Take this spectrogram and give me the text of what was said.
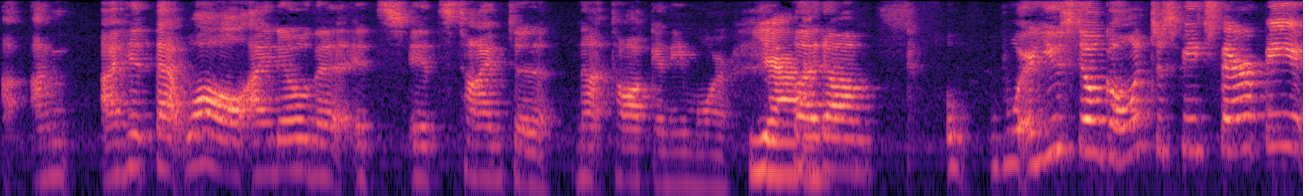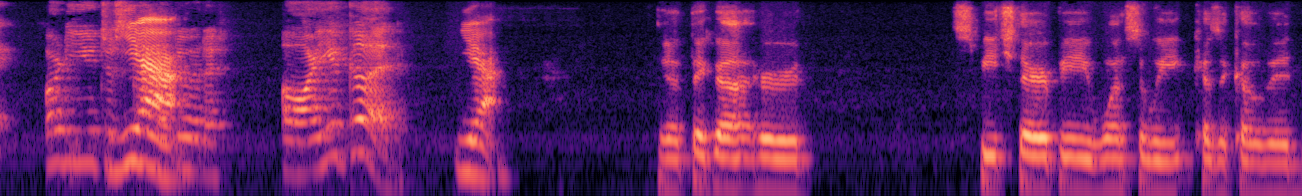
"I- I'm I hit that wall. I know that it's it's time to not talk anymore. yeah, But um, are you still going to speech therapy, or do you just Yeah. do it? A, oh, are you good? yeah, Yeah, they got her speech therapy once a week because of COVID.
